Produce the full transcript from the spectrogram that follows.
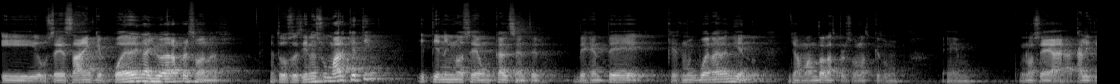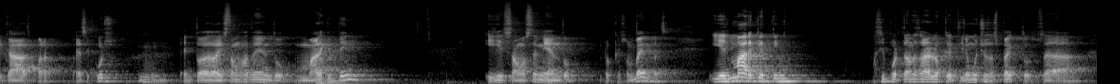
y ustedes saben que pueden ayudar a personas, entonces tienen su marketing y tienen, no sé, un call center de gente que es muy buena vendiendo, llamando a las personas que son, eh, no sé, calificadas para ese curso. Entonces ahí estamos teniendo marketing y estamos teniendo lo que son ventas. Y el marketing, es importante saber lo que tiene muchos aspectos. O sea,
